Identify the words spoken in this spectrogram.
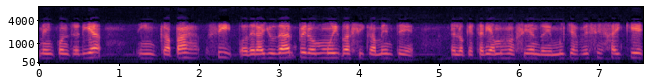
me encontraría incapaz, sí, poder ayudar, pero muy básicamente en lo que estaríamos haciendo. Y muchas veces hay que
